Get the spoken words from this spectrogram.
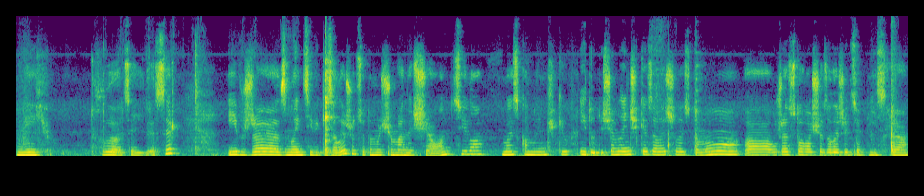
мій в цей сир. І вже з млинців, які залишаться, тому що в мене ще он ціла миска млинчиків. І тут ще млинчики залишились, тому а, вже з того, що залишиться після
